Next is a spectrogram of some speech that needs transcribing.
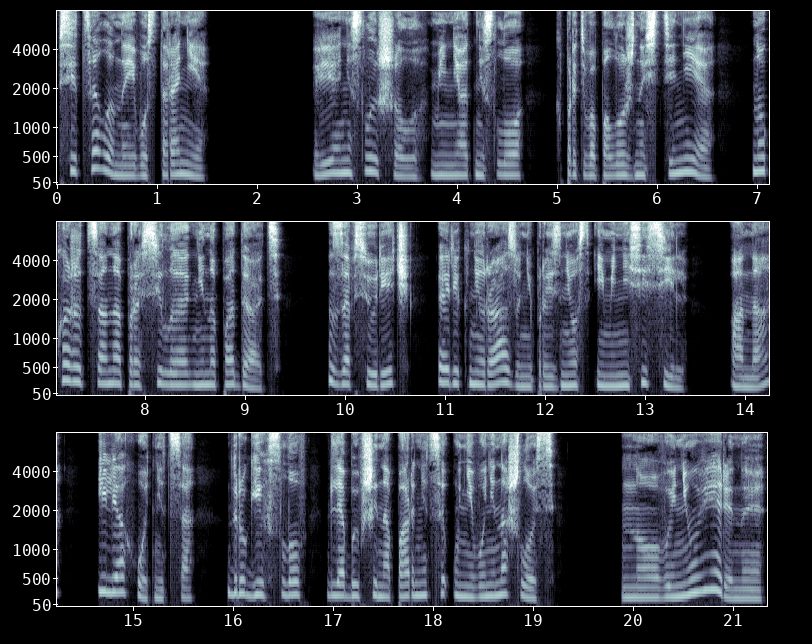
всецело на его стороне. Я не слышал, меня отнесло к противоположной стене, но, кажется, она просила не нападать. За всю речь Эрик ни разу не произнес имени Сесиль. Она или охотница – Других слов для бывшей напарницы у него не нашлось. «Но вы не уверены?»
